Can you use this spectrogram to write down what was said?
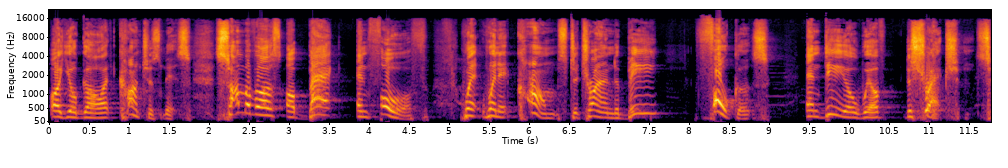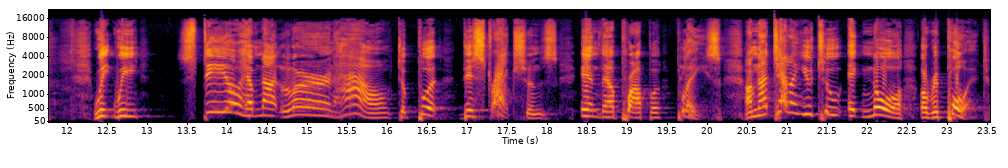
or your God consciousness. Some of us are back and forth when, when it comes to trying to be focused and deal with distractions. We, we still have not learned how to put distractions in their proper place. I'm not telling you to ignore a report,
